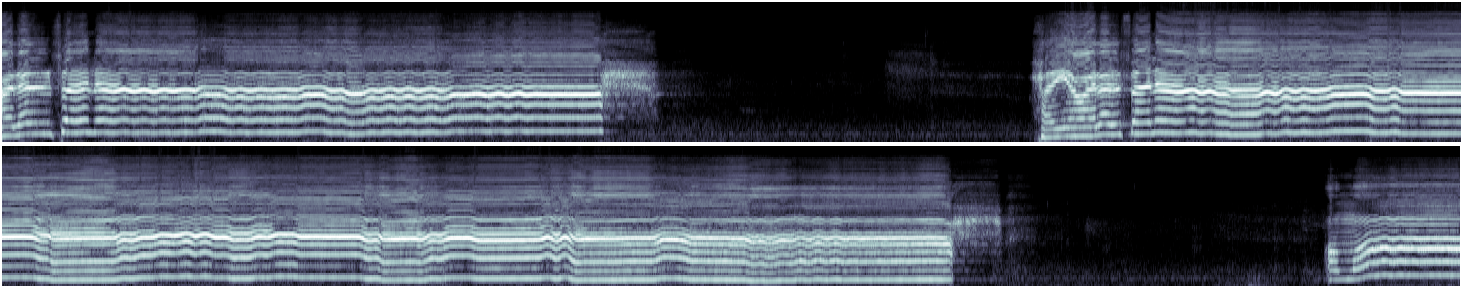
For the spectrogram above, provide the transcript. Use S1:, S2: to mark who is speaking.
S1: على الفلاح. حي على الفلاح. الله.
